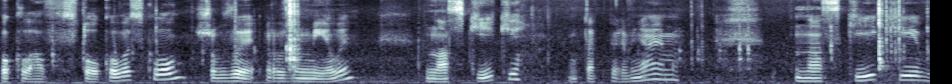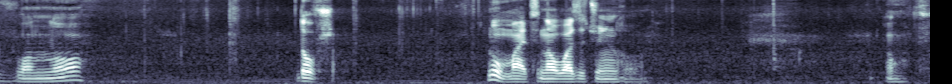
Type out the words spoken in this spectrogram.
поклав стокове скло, щоб ви розуміли, наскільки, так порівняємо, наскільки воно довше. Ну, мається на увазі тюнінговане. От.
